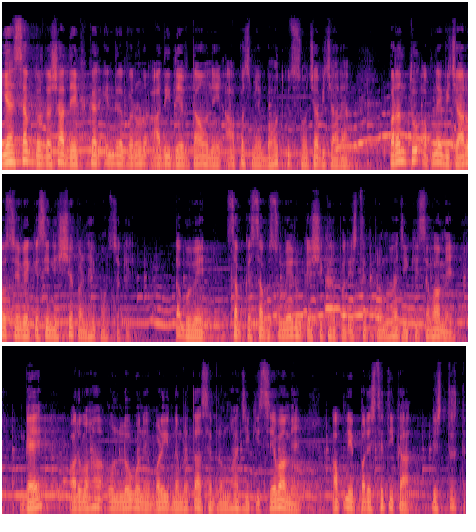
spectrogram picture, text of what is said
यह सब दुर्दशा देखकर इंद्र वरुण आदि देवताओं ने आपस में बहुत कुछ सोचा विचारा, परंतु अपने विचारों से वे किसी निश्चय पर नहीं पहुँच सके। तब वे सबके सब सुमेरु के शिखर पर स्थित ब्रह्मा जी की सभा में गए और वहाँ उन लोगों ने बड़ी नम्रता से ब्रह्मा जी की सेवा में अपनी परिस्थिति का विस्तृत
